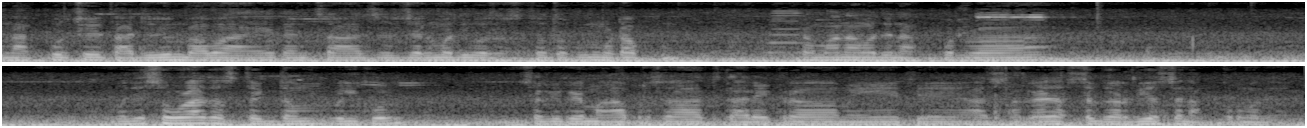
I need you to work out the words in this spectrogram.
नागपूरचे ताजुद्दीन बाबा आहे त्यांचा आज जन्मदिवस असतो. तो खूप मोठा प्रमाणामध्ये नागपूरला म्हणजे सोहळाच असतो एकदम बिलकुल. सगळीकडे महाप्रसाद कार्यक्रम हे ते. आज सगळ्यात जास्त गर्दी असते नागपूरमध्ये.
